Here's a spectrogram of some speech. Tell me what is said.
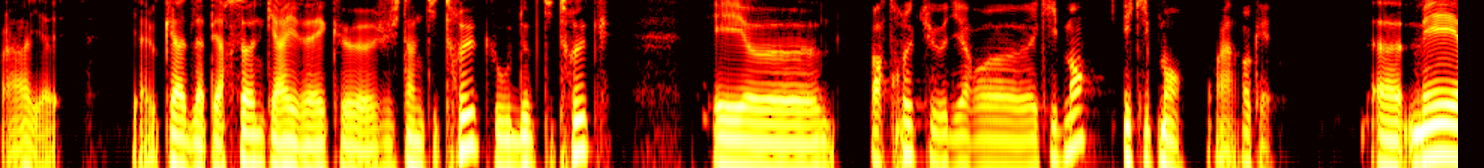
voilà, il y, a, le cas de la personne qui arrive avec euh, juste un petit truc ou deux petits trucs. Et, Par truc, tu veux dire équipement? Équipement, voilà. Ok. mais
